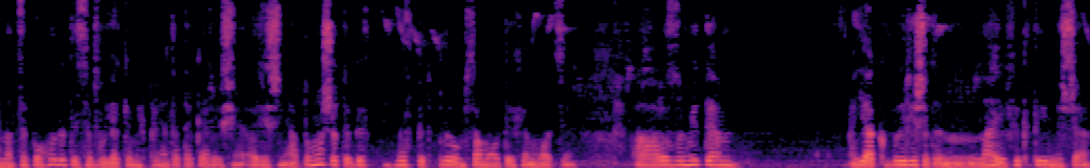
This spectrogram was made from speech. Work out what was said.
на це погодитися, або як я міг прийняти таке рішення, тому що тобі був під впливом саме тих емоцій. А, розуміти як вирішити найефективніше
